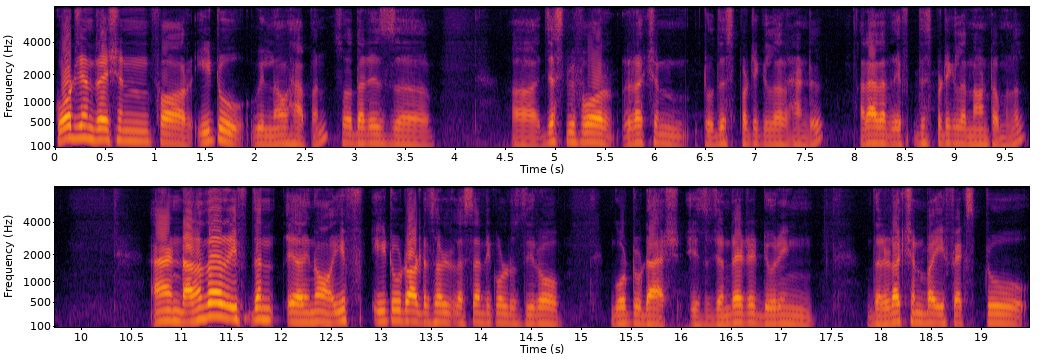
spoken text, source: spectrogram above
code generation for E 2 will now happen. So, that is uh, uh, just before reduction to this particular handle rather if this particular non terminal and another if then uh, you know if E 2 dot result less than equal to 0 go to dash is generated during the reduction by if x 2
